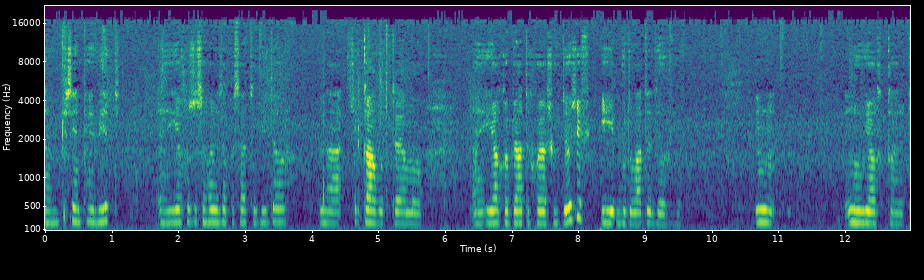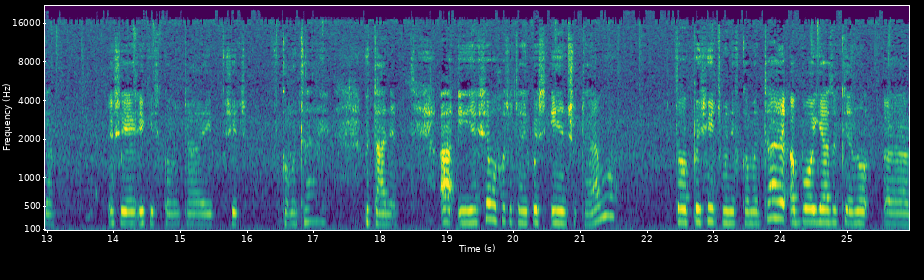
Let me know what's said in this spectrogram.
Ем, Всім привіт! Е, Я хочу сьогодні записати відео на цікаву тему, е, як обрати хороших друзів і будувати дружбу. Ну, як скажете, якщо є якісь коментарі, пишіть в коментарі питання. А і якщо ви хочете якусь іншу тему, то пишіть мені в коментарі, або я закину е,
